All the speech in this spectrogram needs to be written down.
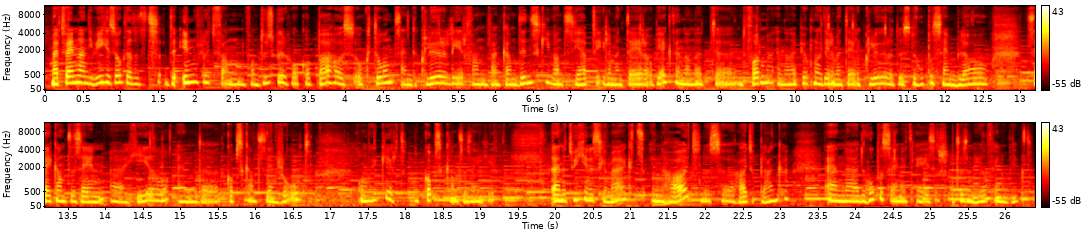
Maar het fijne aan die wieg is ook dat het de invloed van, van Duisburg ook op Bauhaus ook toont. En de kleurenleer van, van Kandinsky, want je hebt de elementaire objecten en dan het, de vormen. En dan heb je ook nog de elementaire kleuren. Dus de hoepels zijn blauw, de zijkanten zijn uh, geel en de, de kopsekanten zijn rood. Omgekeerd, de kopsekanten zijn geel. En het wiegje is gemaakt in hout, dus uh, houten planken. En uh, de hoepels zijn uit ijzer. Het is een heel fijn object.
